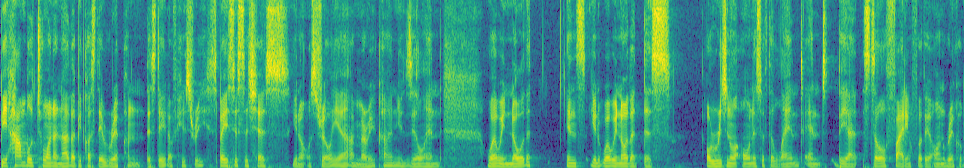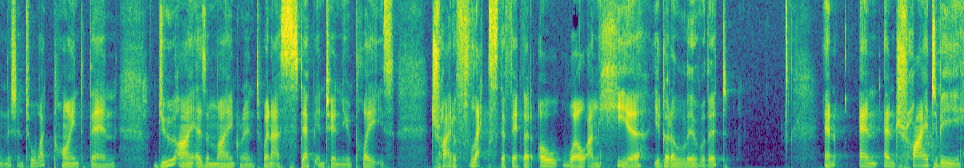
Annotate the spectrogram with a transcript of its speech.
Be humble to one another because they reckon the state of history. Spaces such as you know Australia, America, New Zealand, where we know that in you know where we know that this original owners of the land and they are still fighting for their own recognition. To what point then do I, as a migrant, when I step into a new place, try to flex the fact that, oh, well, I'm here, you got to live with it? And and and try to be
